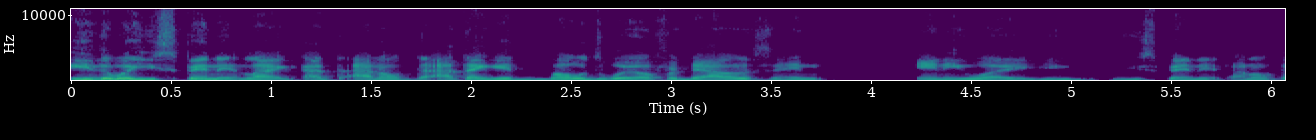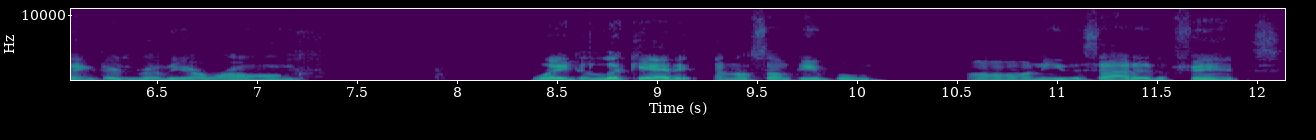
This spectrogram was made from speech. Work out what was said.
either way you spin it. Like I I don't I think it bodes well for Dallas in any way you you spin it. I don't think there's really a wrong way to look at it. I know some people on either side of the fence.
